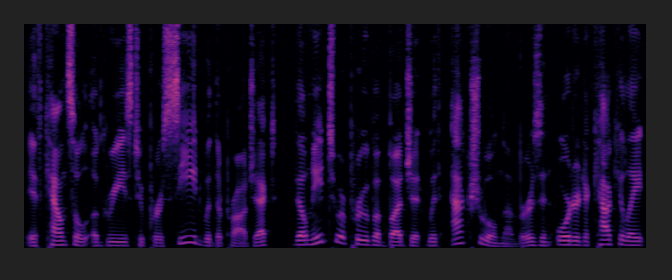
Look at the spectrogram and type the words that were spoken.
If Council agrees to proceed with the project, they'll need to approve a budget with actual numbers in order to calculate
